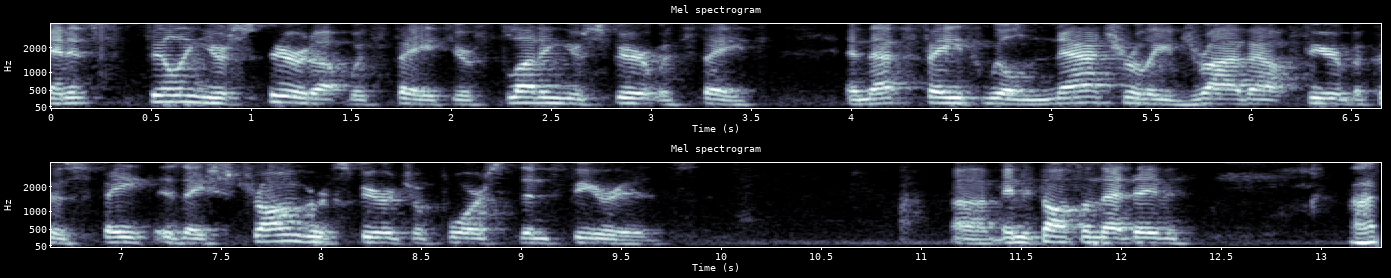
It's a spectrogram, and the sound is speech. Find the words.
and it's filling your spirit up with faith. You're flooding your spirit with faith. And that faith will naturally drive out fear because faith is a stronger spiritual force than fear is. Um, any thoughts on that, David? Uh,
